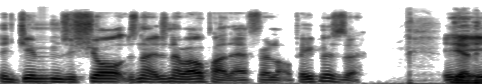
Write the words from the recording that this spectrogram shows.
the gyms are short. There's no there's no help out there for a lot of people, is there? It- Yeah, the,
